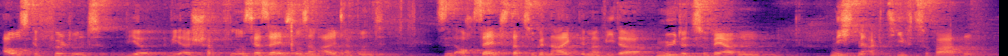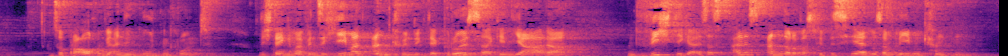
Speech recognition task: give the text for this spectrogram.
ausgefüllt und wir, wir erschöpfen uns ja selbst in unserem Alltag und sind auch selbst dazu geneigt, immer wieder müde zu werden, nicht mehr aktiv zu warten. Und so brauchen wir einen guten Grund. Und ich denke mal, wenn sich jemand ankündigt, der größer, genialer und wichtiger ist als alles andere, was wir bisher in unserem Leben kannten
